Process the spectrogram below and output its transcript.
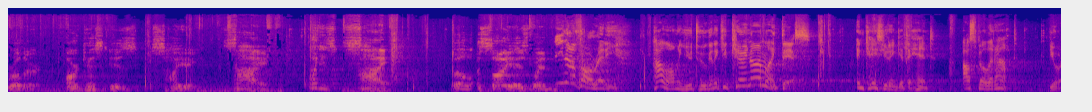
Brother, our guest is sighing. Sigh? What is sigh? Well, a sigh is when... Enough already! How long are you two gonna keep carrying on like this? In case you didn't get the hint, I'll spell it out. Your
